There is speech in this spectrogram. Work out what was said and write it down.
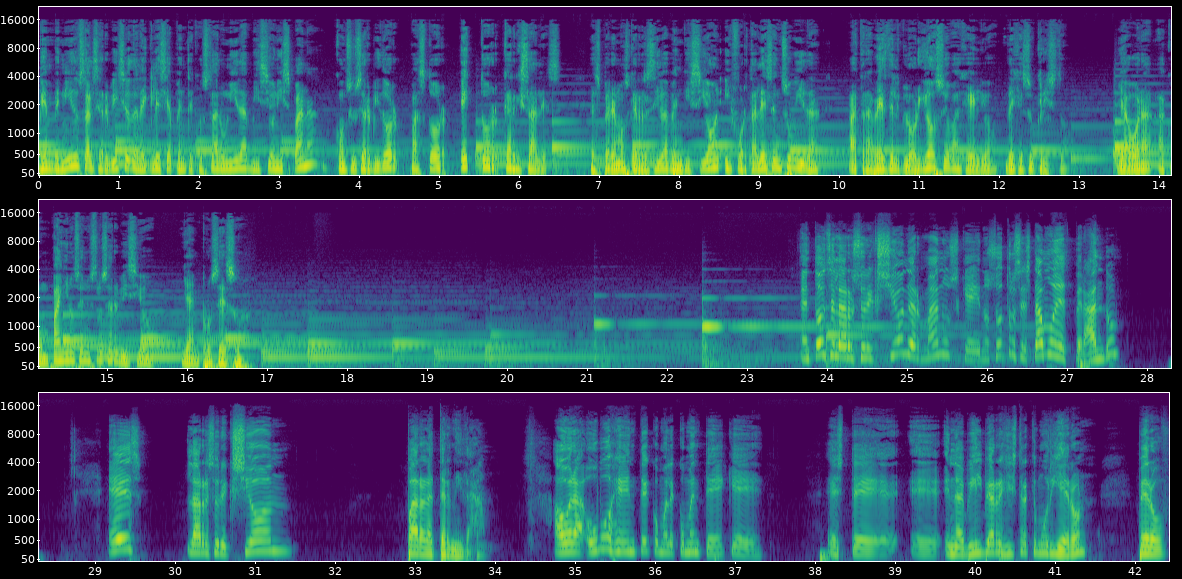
Bienvenidos al servicio de la Iglesia Pentecostal Unida Visión Hispana con su servidor, Pastor Héctor Carrizales. Esperemos que reciba bendición y fortaleza en su vida a través del glorioso Evangelio de Jesucristo. Y ahora acompáñenos en nuestro servicio ya en proceso. Entonces la resurrección, hermanos, que nosotros estamos esperando es la resurrección para la eternidad. Ahora, hubo gente, como le comenté, que este, eh, en la Biblia registra que murieron, pero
